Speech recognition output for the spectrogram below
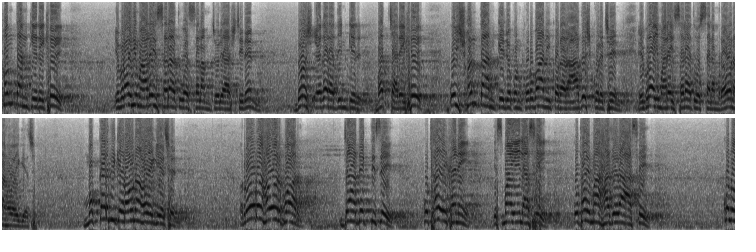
সন্তানকে রেখে ইব্রাহিম আলাই সালাম চলে আসছিলেন দশ এগারো দিনকের বাচ্চা রেখে ওই সন্তানকে যখন কোরবানি করার আদেশ করেছেন, ইব্রাহিম আলাই সালাম রওনা হয়ে গিয়েছেন। মক্কার দিকে রওনা হয়ে গিয়েছেন। রওনা হওয়ার পর যা দেখতেছে, কোথায় এখানে ইসমাইল আছে, কোথায় মা হাজেরা আছে, কোনো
